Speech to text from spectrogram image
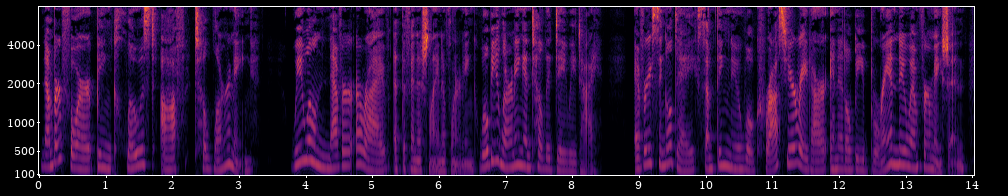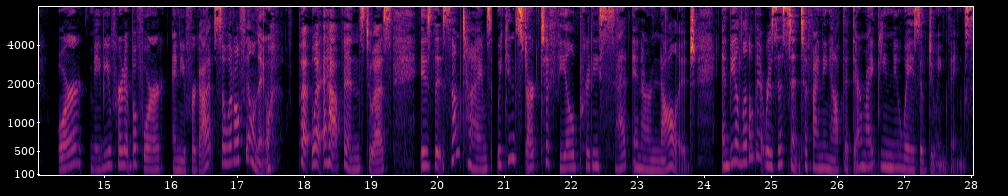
Number four, being closed off to learning. We will never arrive at the finish line of learning. We'll be learning until the day we die. Every single day, something new will cross your radar and it'll be brand new information. Or maybe you've heard it before and you forgot, so it'll feel new. But what happens to us is that sometimes we can start to feel pretty set in our knowledge and be a little bit resistant to finding out that there might be new ways of doing things.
